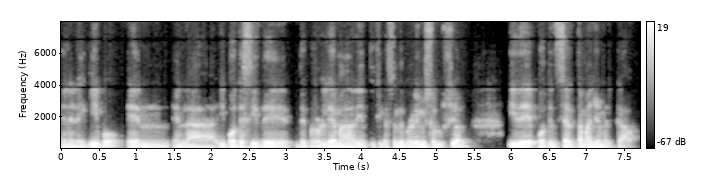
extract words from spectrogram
En el equipo, en, en la hipótesis de, de problema, de identificación de problema y solución y de potencial tamaño de mercado.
